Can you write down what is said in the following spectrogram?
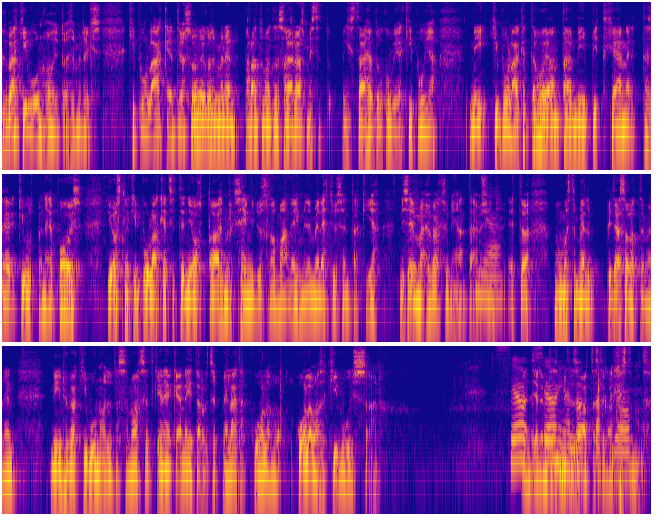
hyvä kivunhoito, esimerkiksi kipulääkkeet. Jos on joku sellainen parantumaton sairaus, mistä, mistä aiheutuu kovia kipuja, niin kipulääkettä voi antaa niin pitkään, että se kivut menee pois. Jos ne kipulääkkeet sitten johtaa esimerkiksi hengityslamaan ja ihminen menehtyy sen takia, niin sen mä hyväksyn ihan täysin. Yeah. Että mun mielestä meillä pitäisi olla tämmöinen niin hyvä kivunhoito tässä maassa, että kenenkään ei tarvitse pelätä kuoleva, kuolevansa kivuissaan. Se on, en tiedä, se on mitä sä tästä kaikesta, mutta...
